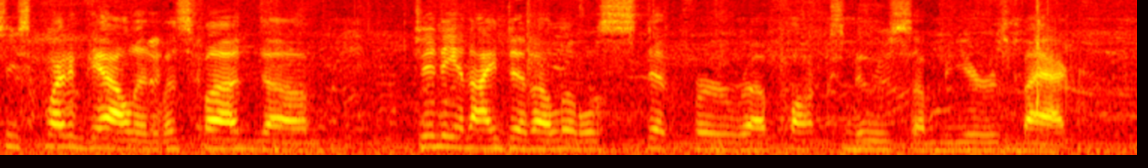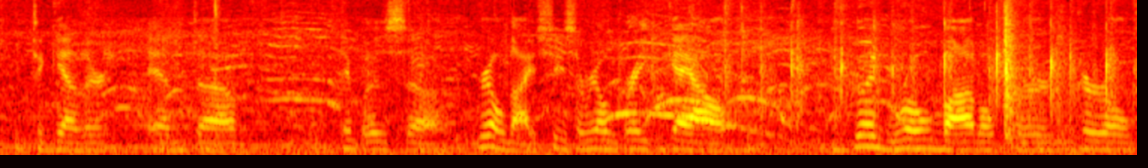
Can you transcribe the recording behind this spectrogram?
she's quite a gal, and it was fun. Um, Jennie and I did a little stint for uh, Fox News some years back together, and uh, it was uh, real nice. She's a real great gal, good role model for girls,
